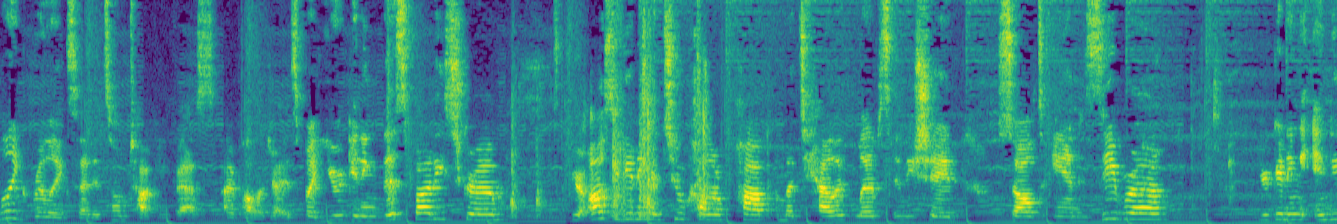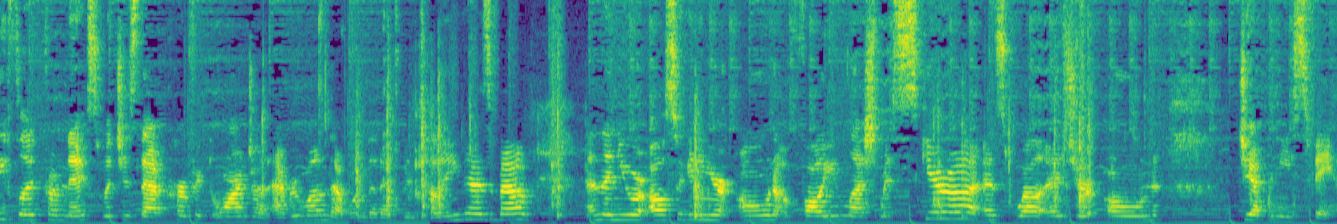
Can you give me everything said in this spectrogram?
like really excited, so I'm talking fast. I apologize. But you're getting this body scrub. You're also getting a two-color pop metallic lips in the shade Salt and Zebra. You're getting Indie Flick from NYX, which is that perfect orange on everyone, that one that I've been telling you guys about. And then you are also getting your own Volume Lash Mascara, as well as your own Japanese fan.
